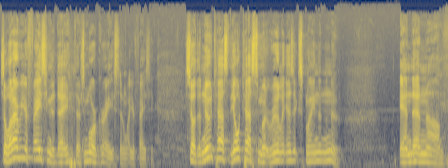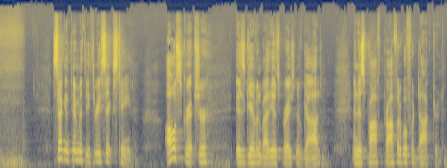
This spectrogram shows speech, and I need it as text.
So whatever you're facing today, there's more grace than what you're facing. So the New Test, the Old Testament really is explained in the New. And then um, 2 Timothy 3.16, all Scripture is given by the inspiration of God and is prof- profitable for doctrine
